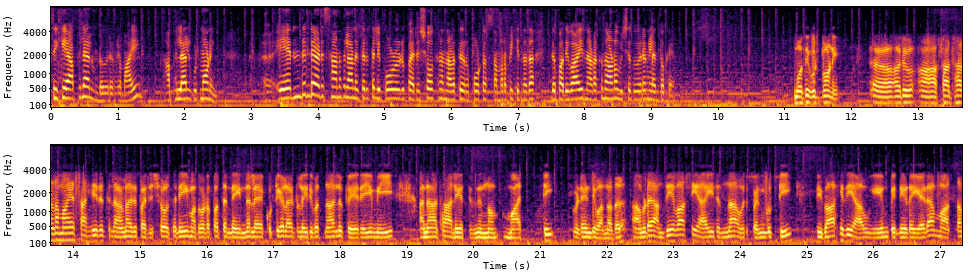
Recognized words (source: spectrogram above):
സി കെ അഭിലാൽ ഉണ്ട് വിവരങ്ങളുമായി. Abhilal good morning. എന്തിന്റെ അടിസ്ഥാനത്തിലാണ് ഇത്തരത്തിൽ ഇപ്പോൾ ഒരു പരിശോധന നടത്തി റിപ്പോർട്ട് സമർപ്പിക്കുന്നത്? ഇത് പതിവായി നടക്കുന്നതാണോ? വിശദവിവരങ്ങൾ എന്തൊക്കെ? Modi good morning. ഒരു അസാധാരണമായ സാഹചര്യത്തിലാണ് ഒരു പരിശോധനയും അതോടൊപ്പം തന്നെ ഇന്നലെ കുട്ടികളായിട്ടുള്ള ഇരുപത്തിനാല് പേരെയും ഈ അനാഥാലയത്തിൽ നിന്നും മാറ്റി വിടേണ്ടി വന്നത്. അവിടെ അന്തേവാസിയായിരുന്ന ഒരു പെൺകുട്ടി വിവാഹിതയാവുകയും പിന്നീട് ഏഴാം മാസം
